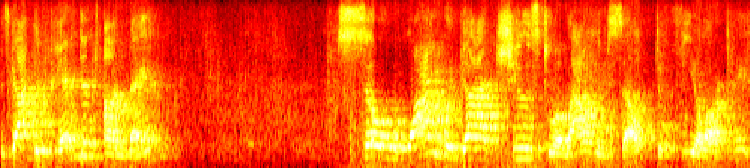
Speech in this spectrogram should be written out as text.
Is God dependent on man? So why would God choose to allow himself to feel our pain?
